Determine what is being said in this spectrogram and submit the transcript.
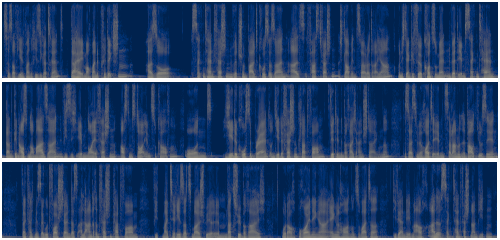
Das heißt auf jeden Fall ein riesiger Trend. Daher eben auch meine Prediction. Also Secondhand Fashion wird schon bald größer sein als Fast Fashion, ich glaube in zwei oder drei Jahren. Und ich denke, für Konsumenten wird eben Secondhand dann genauso normal sein, wie sich eben neue Fashion aus dem Store eben zu kaufen. Und jede große Brand und jede Fashion-Plattform wird in den Bereich einsteigen. Ne? Das heißt, wenn wir heute eben Zalando und About You sehen, dann kann ich mir sehr gut vorstellen, dass alle anderen Fashion-Plattformen, wie MyTheresa zum Beispiel im Luxury-Bereich oder auch Bräuninger, Engelhorn und so weiter, die werden eben auch alle Secondhand-Fashion anbieten.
